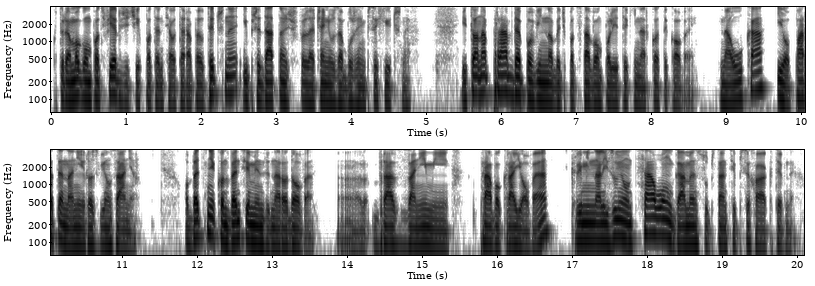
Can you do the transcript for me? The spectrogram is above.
które mogą potwierdzić ich potencjał terapeutyczny i przydatność w leczeniu zaburzeń psychicznych. I to naprawdę powinno być podstawą polityki narkotykowej. Nauka i oparte na niej rozwiązania. Obecnie konwencje międzynarodowe, e, wraz za nimi prawo krajowe, kryminalizują całą gamę substancji psychoaktywnych.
